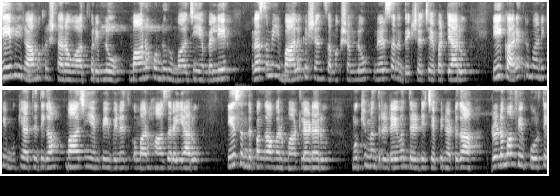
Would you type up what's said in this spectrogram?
జీవి రామకృష్ణారావు ఆధ్వర్యంలో మానకొండూరు మాజీ ఎమ్మెల్యే రసమి బాలకిషన్ సమక్షంలో నిరసన దీక్ష చేపట్టారు. ఈ కార్యక్రమానికి ముఖ్య అతిథిగా మాజీ ఎంపీ వినోద్ కుమార్ హాజరయ్యారు. ఈ సందర్భంగా వారు మాట్లాడారు. ముఖ్యమంత్రి రేవంత్ రెడ్డి చెప్పినట్టుగా రుణమాఫీ పూర్తి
